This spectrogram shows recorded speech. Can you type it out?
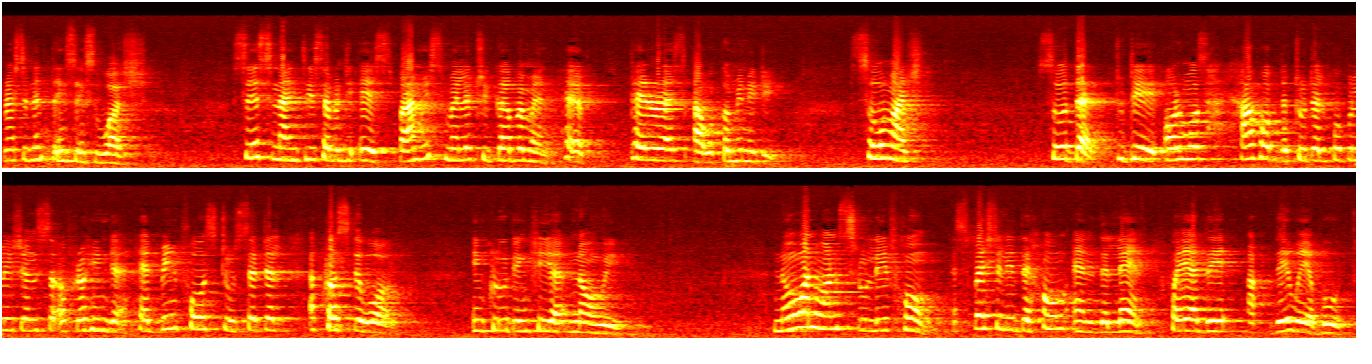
President Thein Sein's watch. Since 1978, Burmese military government have terrorized our community so much so that today almost half of the total populations of Rohingya had been forced to settle across the world, including here, Norway. No one wants to leave home, especially the home and the land where they, uh, they were both.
